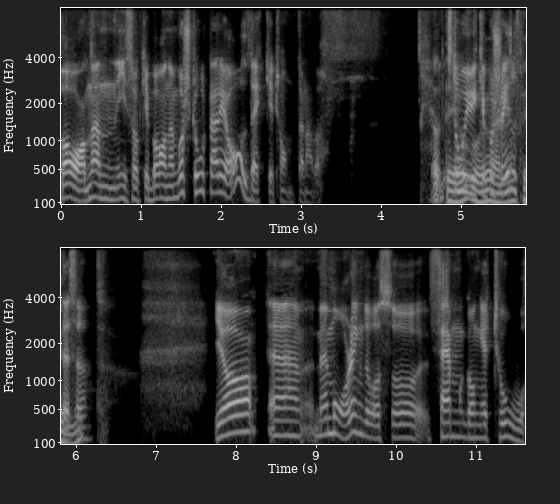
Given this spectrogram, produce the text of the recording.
banan, ishockeybanan. Hur stort areal däcker tomterna då? Ja, det, det står ju inte på skyltet. Så. Ja, eh, med måling då så fem gånger två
